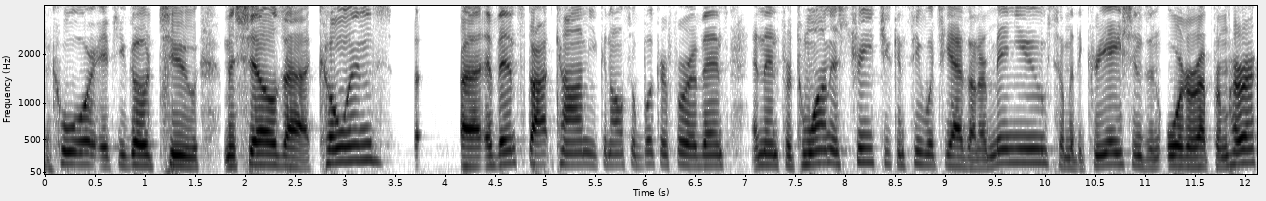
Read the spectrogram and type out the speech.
decor if you go to Michelle's uh, Cohen's. Uh, events.com. You can also book her for events. And then for Tawana's Treats, you can see what she has on her menu, some of the creations, and order up from her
